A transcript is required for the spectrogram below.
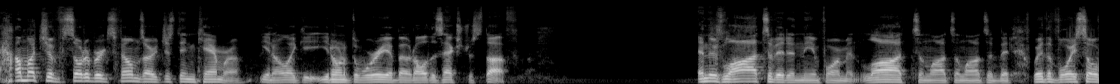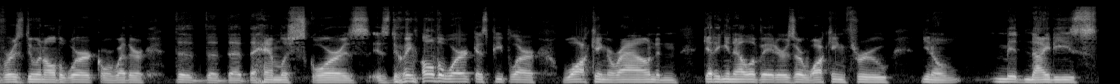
how much of Soderbergh's films are just in camera. You know, like you don't have to worry about all this extra stuff. And there's lots of it in The Informant, lots and lots and lots of it, where the voiceover is doing all the work, or whether the the the, the Hamlisch score is is doing all the work as people are walking around and getting in elevators or walking through, you know, mid '90s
